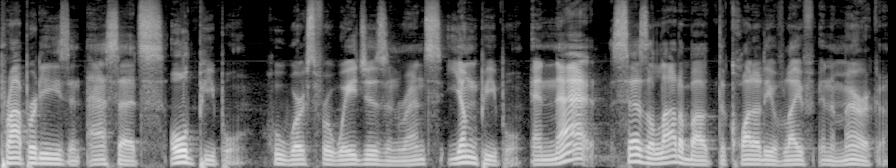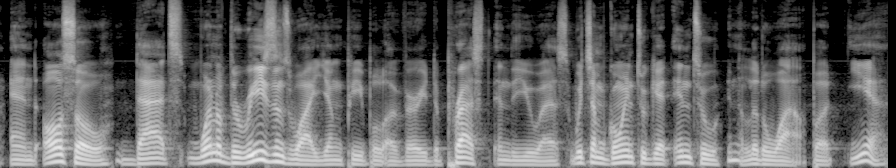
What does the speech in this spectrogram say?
properties and assets? Old people who works for wages and rents young people. And that says a lot about the quality of life in America. And also, that's one of the reasons why young people are very depressed in the US, which I'm going to get into in a little while. But yeah,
